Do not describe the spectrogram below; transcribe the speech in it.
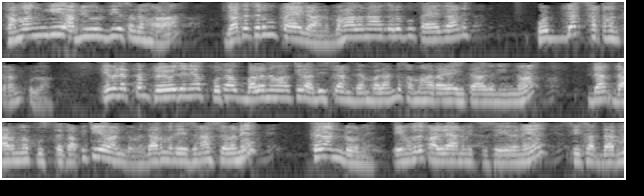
තමන්ගේ අභිවෘද්ධිය සඳහා ගත කරපු පැය ගන්න, භාවනා කරපු පැය ගන්න පොඩ්ඩක් සටහන් කරන්න පුළුවන්. එහෙම නැත්නම් ප්‍රයෝජනයක් පොතක් බලනවා කියලා අදිස්ත්‍යන් දැන් බලන්න සමහර අය හිතාගෙන ඉන්නවා ධර්ම පුස්තක අපි කියවන්න ඕන. ධර්ම දේශනා ශ්‍රවණය කරන්න ඕනේ. ඒ මොකද කල්යාණ මිත්‍ර සේවනය, ශ්‍රී සද්ධර්ම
